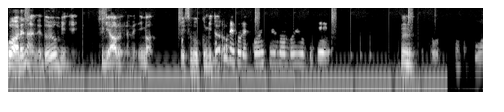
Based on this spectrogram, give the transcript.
これあれなんやね。土曜日に次あるんやね。今、Facebook 見たらそう。です、そうです。今週の土曜日で、うん。そうなんかここは、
